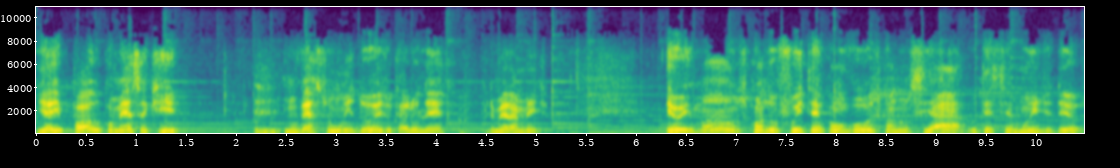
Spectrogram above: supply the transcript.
E aí Paulo começa aqui no verso 1 e 2, eu quero ler primeiramente. Eu, irmãos, quando fui ter convosco anunciar o testemunho de Deus,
